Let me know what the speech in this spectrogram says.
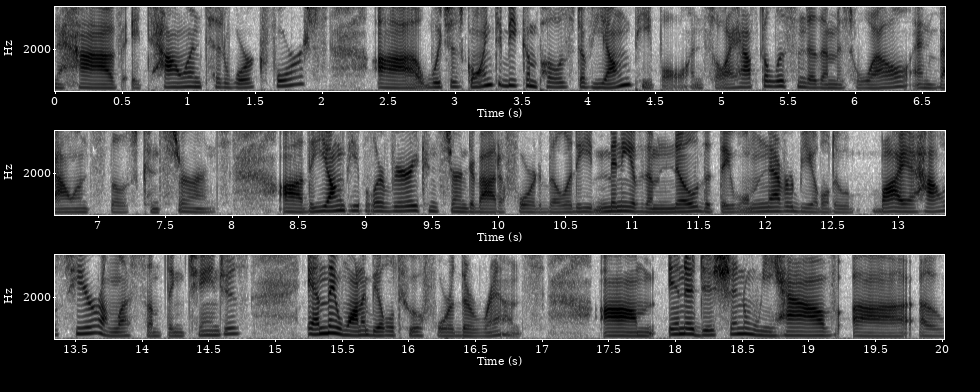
and have a talented workforce, uh, which is going to be composed of young people. And so I have to listen to them as well and balance those concerns. Uh, the young people are very concerned about affordability. Many of them know that they will never be able to buy a house here unless something changes, and they want to be able to afford their rents. Um, in addition, we have uh, a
